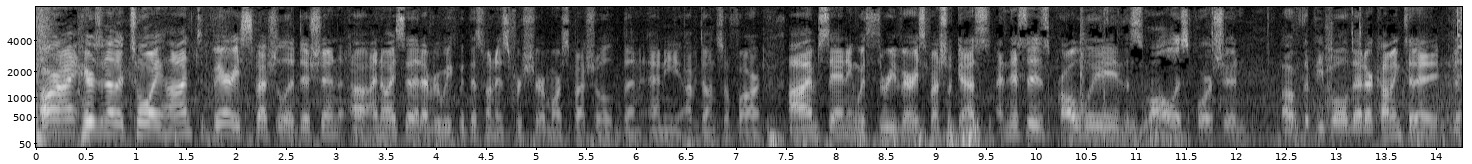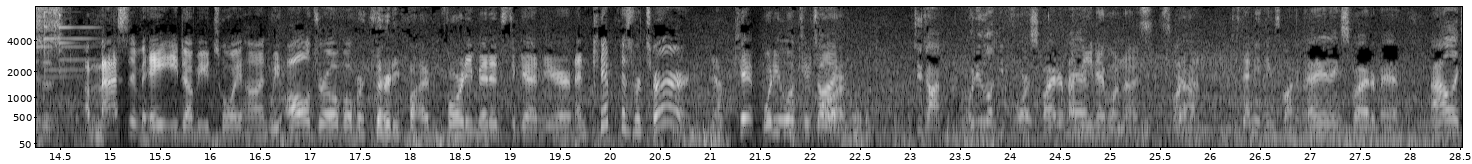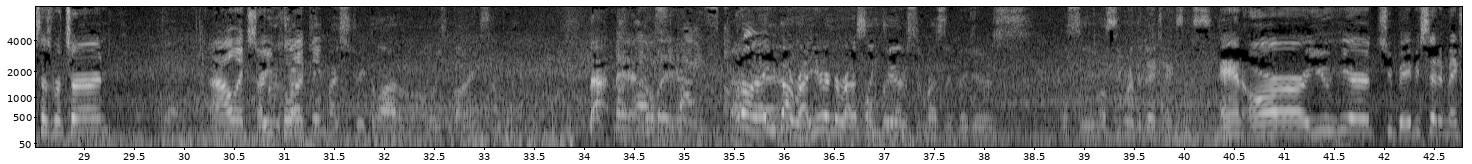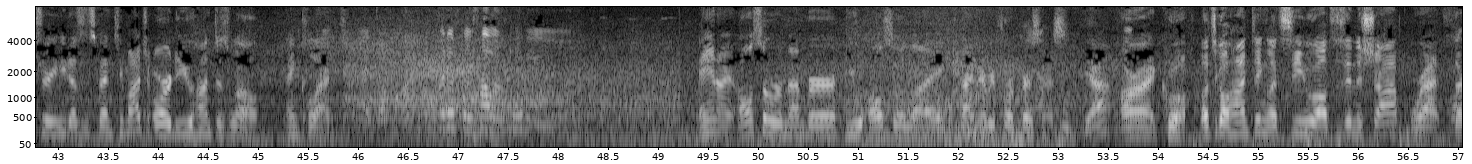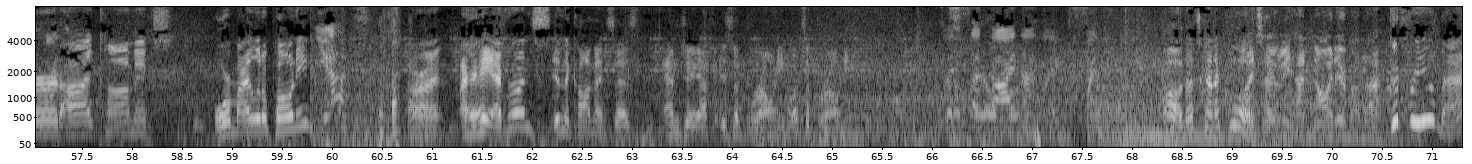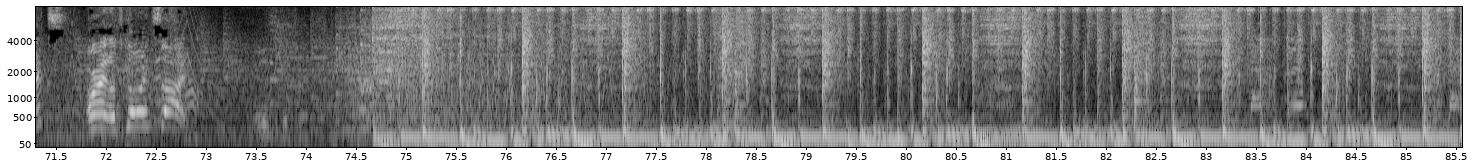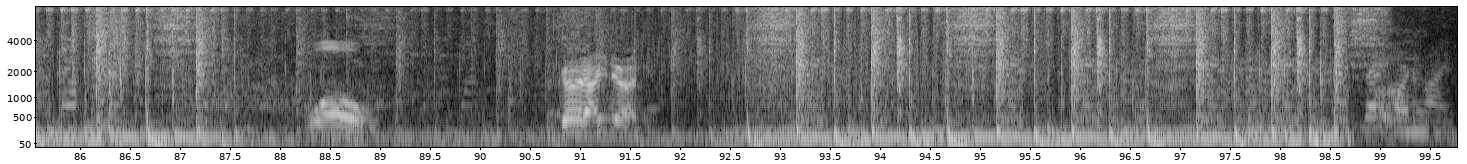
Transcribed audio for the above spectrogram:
All right, here's another toy hunt, very special edition. Uh, I know I say that every week, but this one is for sure more special than any I've done so far. I'm standing with three very special guests, and this is probably the smallest portion of the people that are coming today. This is a massive AEW toy hunt. We all drove over 35, 40 minutes to get here, and Kip has returned. Yeah. Kip, what are you looking for? Two time. What are you looking for? Spider-Man? I mean, everyone knows Spider-Man. Just anything Spider-Man. Anything Spider-Man. Alex has returned. Alex, are you collecting? my streak alive of always buying something. Batman related. Oh, no, you got right. You're into wrestling Hopefully too. there's some wrestling figures. We'll see. We'll see where the day takes us. And are you here to babysit and make sure he doesn't spend too much, or do you hunt as well and collect? I don't hunt. But if there's Hello Kitty, And I also remember you also like Nightmare Before Christmas. Yeah? All right, cool. Let's go hunting. Let's see who else is in the shop. We're at Third Eye Comics or My Little Pony. yes. All right. Hey, everyone's in the comments says MJF is a brony. What's a brony? This is a guy that likes My Little Pony. Oh, that's kind of cool. I totally had no idea about that. Good for you, Max. All right, let's go inside. It is a good show. Whoa. Good, how you doing? Hard to find.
